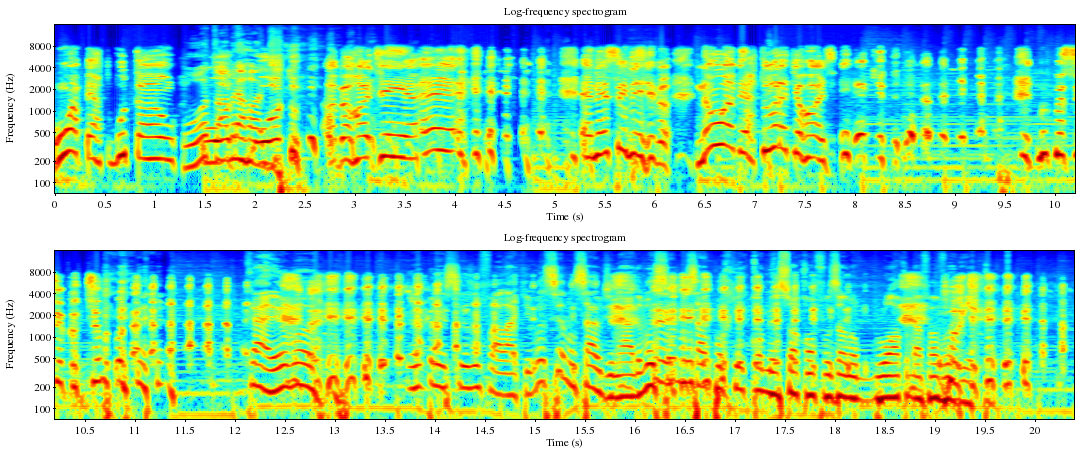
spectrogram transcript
Um aperta o botão, o outro, o outro abre a rodinha. O outro abre a rodinha. É, é nesse nível. Não abertura de rodinha que Não consigo continuar. Cara, eu vou. Eu preciso falar aqui. Você não sabe de nada. Você não sabe por que começou a confusão no bloco da favorita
